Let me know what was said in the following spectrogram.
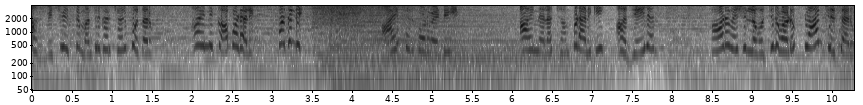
ఆ స్విచ్ వేస్తే మంత్రి గారు చనిపోతారు. ఆయన్ని కాపాడాలి. పదండి. ఆయన చనిపోవడం ఏంటి? ఆయన అలా చంపడానికి ఆ జైలర్ ఆడవేషంలో వచ్చిన వాడు ప్లాన్ చేశారు.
